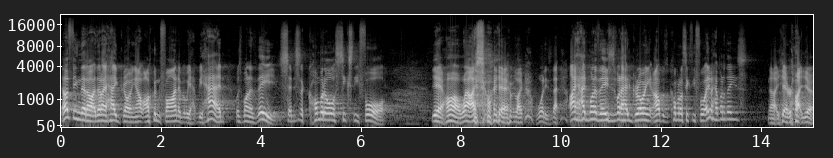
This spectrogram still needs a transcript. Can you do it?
The other thing that I, that I had growing up, I couldn't find it, but we, we had, was one of these. And this is a Commodore 64. Yeah, oh, wow. I saw, yeah, like, what is that? I had one of these. This is what I had growing up, was a Commodore 64. Anyone have one of these? No, yeah, right, yeah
